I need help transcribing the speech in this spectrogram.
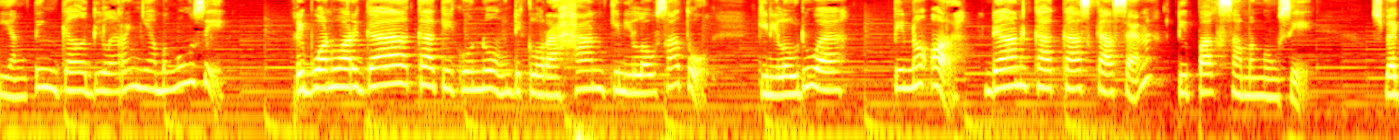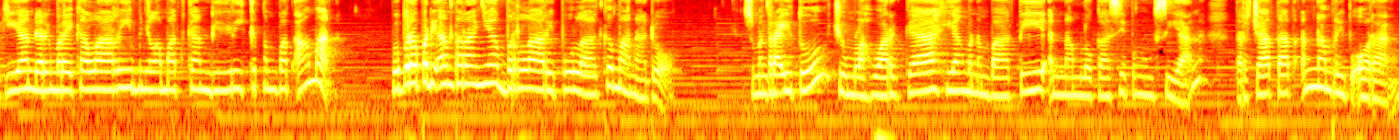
yang tinggal di lerengnya mengungsi. Ribuan warga kaki gunung di Kelurahan Kinilau 1, Kinilau 2, Tinoor, dan Kakas Kasen dipaksa mengungsi. Sebagian dari mereka lari menyelamatkan diri ke tempat aman. Beberapa di antaranya berlari pula ke Manado. Sementara itu, jumlah warga yang menempati enam lokasi pengungsian tercatat 6.000 orang.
